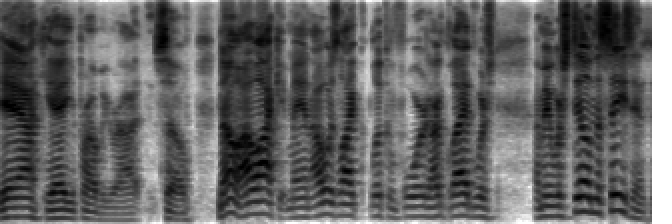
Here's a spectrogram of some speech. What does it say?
Yeah, yeah, you're probably right. So, no, I like it, man. I always like looking forward. I'm glad we're, I mean, we're still in the season,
